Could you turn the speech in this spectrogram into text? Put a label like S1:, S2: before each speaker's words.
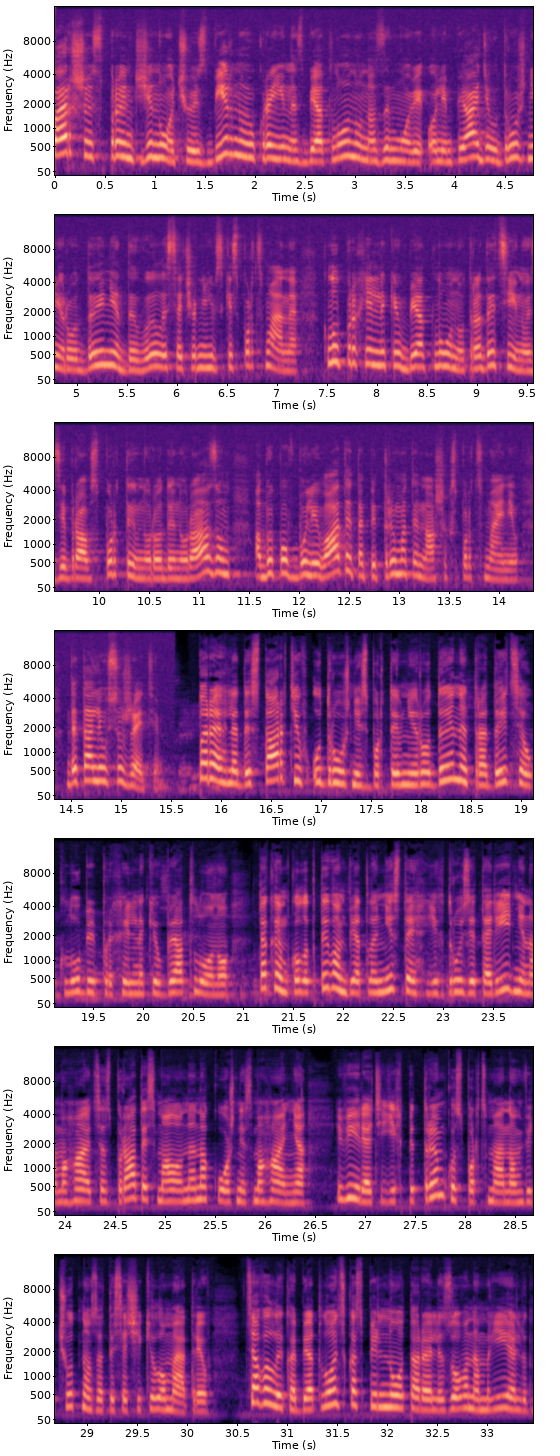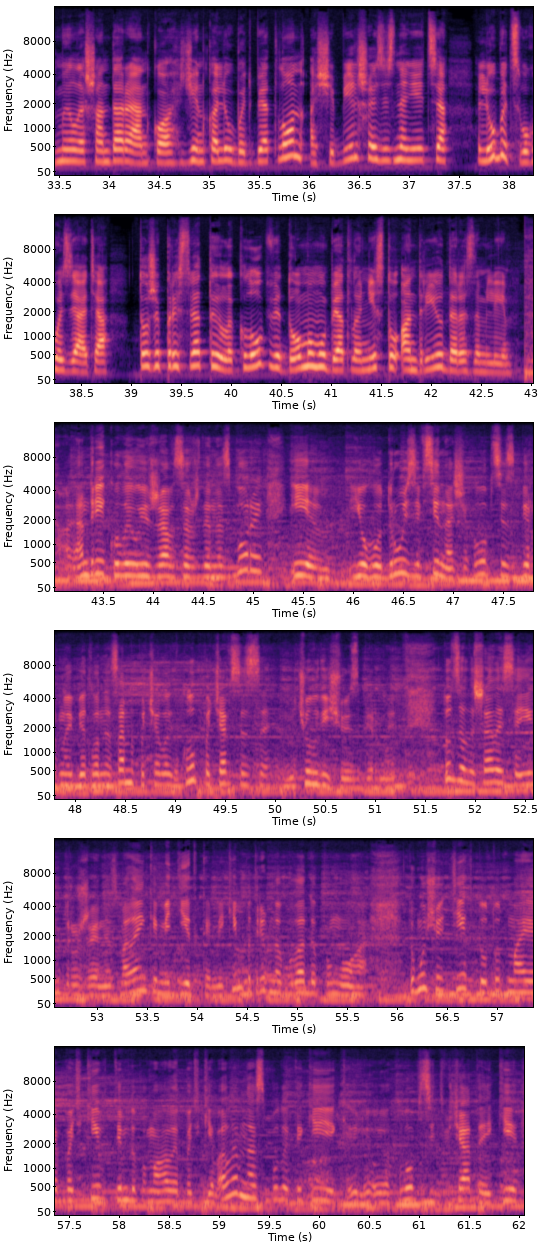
S1: Перший спринт жіночої збірної України з біатлону на зимовій олімпіаді у дружній родині дивилися чернігівські спортсмени. Клуб прихильників біатлону традиційно зібрав спортивну родину разом, аби повболівати та підтримати наших спортсменів. Деталі у сюжеті. Перегляди стартів у дружній спортивній родини – традиція у клубі прихильників біатлону. Таким колективом біатлоністи, їх друзі та рідні намагаються збиратись мало не на кожні змагання. Вірять, їх підтримку спортсменам відчутно за тисячі кілометрів. Ця велика біатлонська спільнота – реалізована мрія Людмили Шандаренко. Жінка любить біатлон, а ще більше, зізнається, любить свого зятя. Тож і присвятили клуб відомому біатлоністу Андрію Дереземлі.
S2: Андрій, коли уїжджав завжди на збори, і його друзі, всі наші хлопці збірної біатлони, саме почали клуб почався з чоловічої збірної. Тут залишалися їх дружини з маленькими дітками, яким потрібна була допомога. Тому що ті, хто тут має батьків, тим допомагали батьків. Але в нас були такі е, хлопці, дівчата, які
